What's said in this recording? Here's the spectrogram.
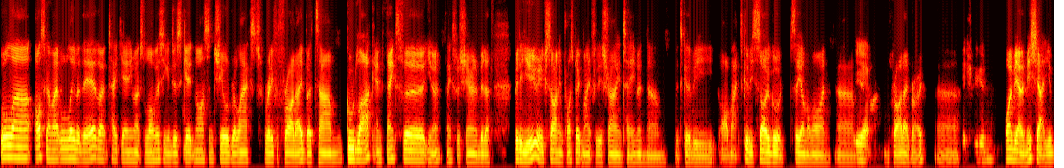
Well, uh, Oscar, mate, we'll leave it there. Don't take you any much longer, so you can just get nice and chilled, relaxed, ready for Friday. But um, good luck and thanks for you know thanks for sharing a bit of bit of you. exciting prospect, mate, for the Australian team, and um, it's gonna be oh mate, it's gonna be so good. See you on the line um, Yeah, Friday, bro. Uh, it should be good. won't be able to miss you. You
